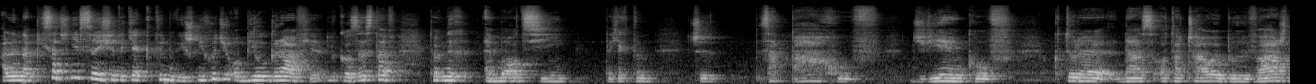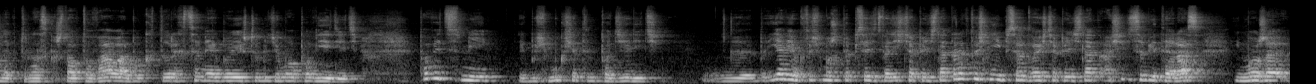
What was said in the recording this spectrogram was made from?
ale napisać nie w sensie, tak jak Ty mówisz, nie chodzi o biografię, tylko zestaw pewnych emocji, tak jak ten, czy zapachów, dźwięków, które nas otaczały, były ważne, które nas kształtowały, albo które chcemy jakby jeszcze ludziom opowiedzieć. Powiedz mi, jakbyś mógł się tym podzielić. Yy, Ja wiem, ktoś może to pisać 25 lat, ale ktoś nie pisał 25 lat, a siedzi sobie teraz i może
